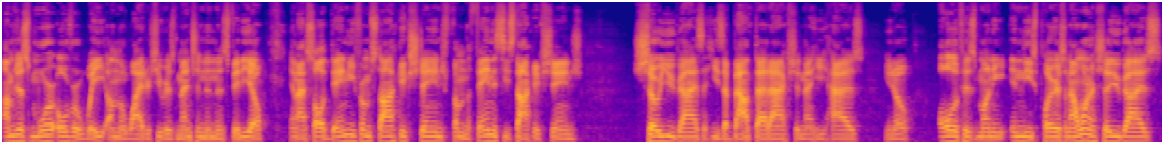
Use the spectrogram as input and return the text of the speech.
I'm just more overweight on the wide receivers mentioned in this video. And I saw Danny from Stock Exchange, from the Fantasy Stock Exchange, show you guys that he's about that action, that he has, you know, all of his money in these players. And I want to show you guys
